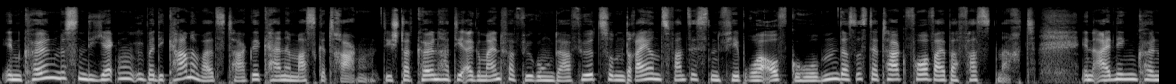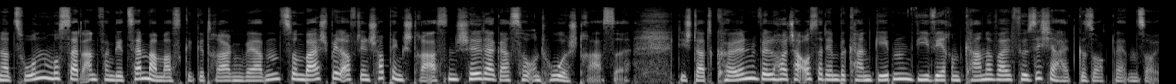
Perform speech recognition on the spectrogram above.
In Köln müssen die Jecken über die Karnevalstage keine Maske tragen. Die Stadt Köln hat die Allgemeinverfügung dafür zum 23. Februar aufgehoben. Das ist der Tag vor Weiberfastnacht. In einigen Kölner Zonen muss seit Anfang Dezember Maske getragen werden, zum Beispiel auf den Shoppingstraßen Schildergasse und Hohe Straße. Die Stadt Köln will heute außerdem bekannt geben, wie während Karneval für Sicherheit gesorgt werden soll.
